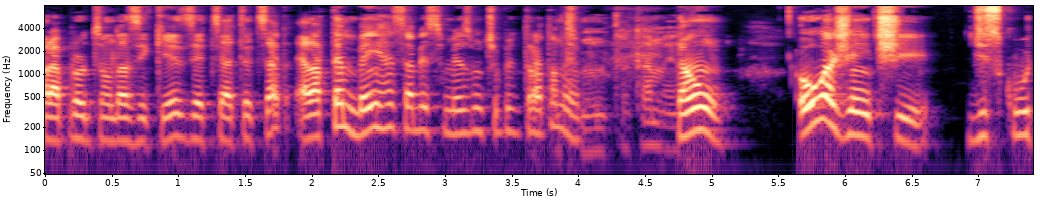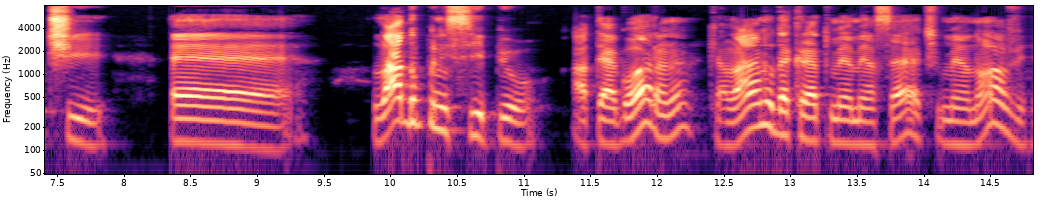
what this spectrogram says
para a produção das riquezas, etc, etc. Ela também recebe esse mesmo tipo de tratamento. Tratamento. Então, ou a gente discute é, lá do princípio até agora, né? Que é lá no decreto 667, 69,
